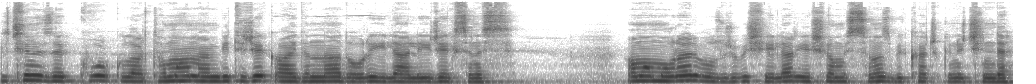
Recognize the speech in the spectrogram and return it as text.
İçinizdeki korkular tamamen bitecek, aydınlığa doğru ilerleyeceksiniz. Ama moral bozucu bir şeyler yaşamışsınız birkaç gün içinde.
